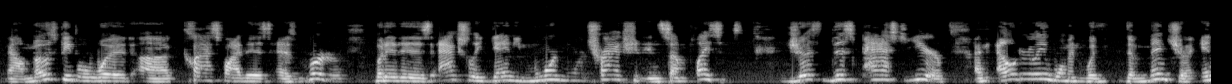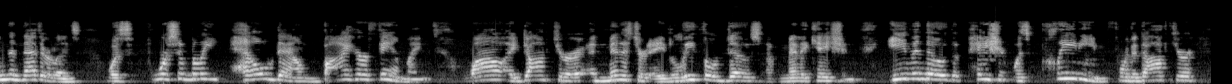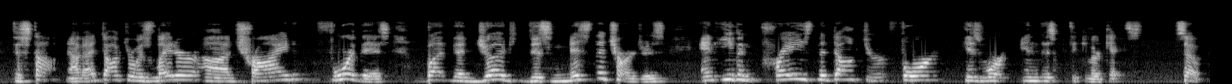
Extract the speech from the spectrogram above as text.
Now, most people would uh, classify this as murder, but it is actually gaining more and more traction in some places. Just this past year, an elderly woman with dementia in the Netherlands was forcibly held down by her family while a doctor administered a lethal dose of medication, even though the patient was pleading for the doctor to stop. Now, that doctor was later uh, tried for this, but the judge dismissed the charges and even praised the doctor for his work in this particular case. So,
